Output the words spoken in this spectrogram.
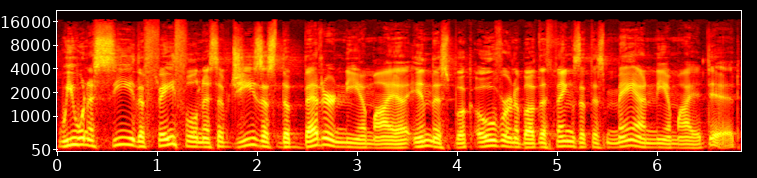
we want to see the faithfulness of Jesus, the better Nehemiah in this book, over and above the things that this man, Nehemiah, did.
